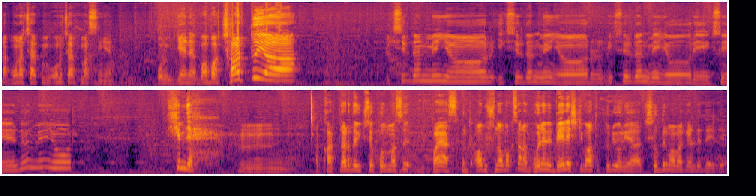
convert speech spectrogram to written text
Tamam ona çarpma. Onu çarpmazsın ya. Oğlum gene baba çarptı ya. İksir dönmüyor, iksir dönmüyor, iksir dönmüyor, iksir dönmüyor. Şimdi hmm, kartları da yüksek olması bayağı sıkıntı. Abi şuna baksana golemi beleş gibi atıp duruyor ya. Çıldırmamak elde değil ya.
